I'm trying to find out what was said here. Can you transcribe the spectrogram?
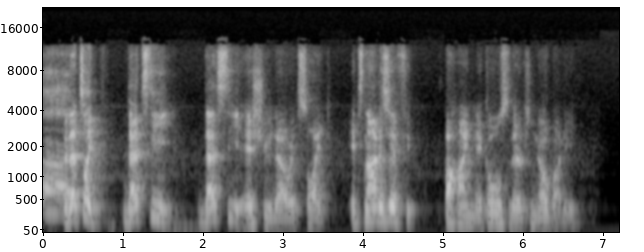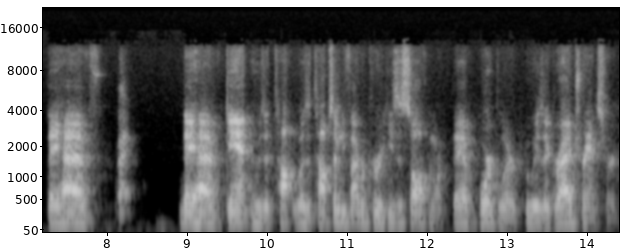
uh, but that's like that's the that's the issue though. It's like it's not as if behind Nichols there's nobody. They have right. they have Gantt, who's a top was a top 75 recruit. He's a sophomore. They have Horchler, who is a grad transfer.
